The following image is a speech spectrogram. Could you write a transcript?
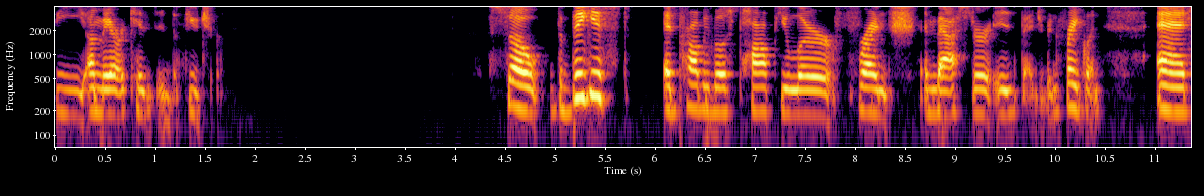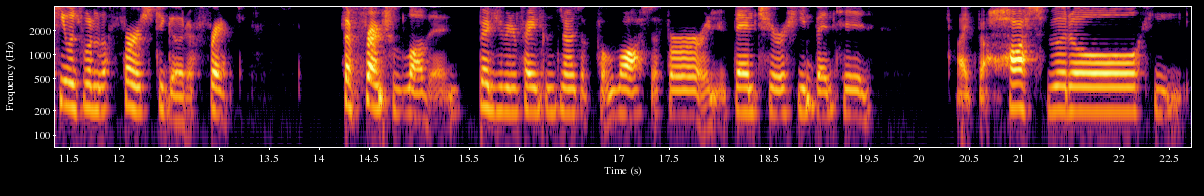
the Americans in the future. So, the biggest and probably most popular French ambassador is Benjamin Franklin and he was one of the first to go to France. The French love him. Benjamin Franklin's known as a philosopher, an inventor. He invented like the hospital. He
